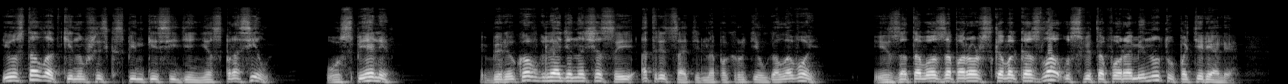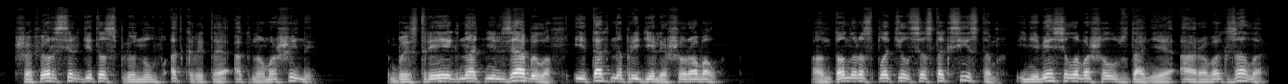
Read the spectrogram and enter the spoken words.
и, устало откинувшись к спинке сиденья, спросил «Успели?» Бирюков, глядя на часы, отрицательно покрутил головой. «Из-за того запорожского козла у светофора минуту потеряли». Шофер сердито сплюнул в открытое окно машины. «Быстрее гнать нельзя было, и так на пределе шуровал». Антон расплатился с таксистом и невесело вошел в здание аэровокзала.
